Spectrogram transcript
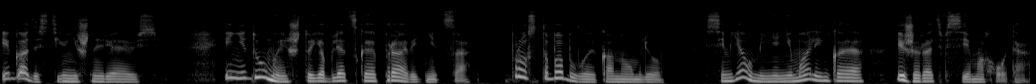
и гадостью не шныряюсь. И не думай, что я блядская праведница. Просто бабло экономлю. Семья у меня не маленькая, и жрать всем охота».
